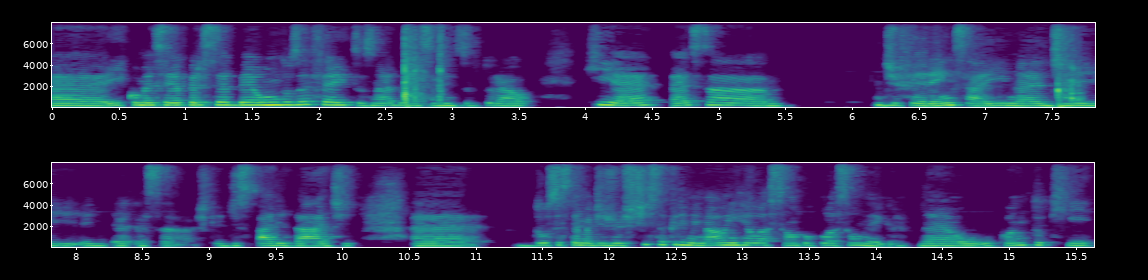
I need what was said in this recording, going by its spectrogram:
É, e comecei a perceber um dos efeitos né, do racismo estrutural, que é essa diferença aí, né, de essa acho que disparidade é, do sistema de justiça criminal em relação à população negra, né, o, o quanto que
